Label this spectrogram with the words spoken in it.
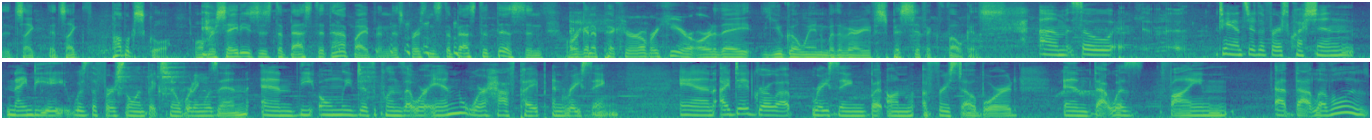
it's like it's like public school. Well, Mercedes is the best at half pipe, and this person's the best at this, and we're gonna pick her over here. Or do they you go in with a very specific focus? Um, so, uh, to answer the first question, 98 was the first Olympic snowboarding was in, and the only disciplines that were in were half pipe and racing. And I did grow up racing, but on a freestyle board, and that was fine at that level.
